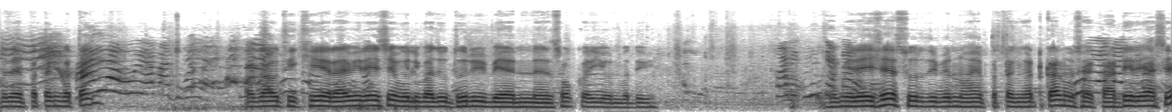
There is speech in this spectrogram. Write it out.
બધા પતંગ બોલાવું. અગાઉથી ખેર આવી રહી છે ઓલી બાજુ ધુરી બેન ને છોકરીઓ ને બધી. રમી રહી છે સુરતીબેનનું અહીં પતંગ અટકાણું છે કાઢી રહ્યા છે.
